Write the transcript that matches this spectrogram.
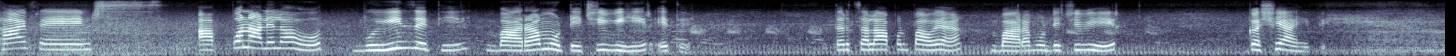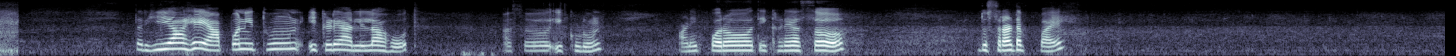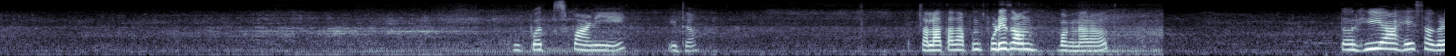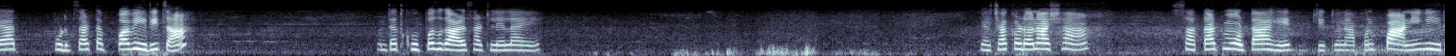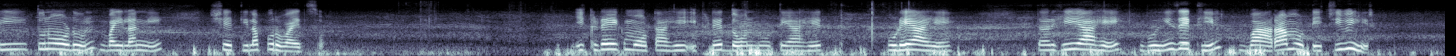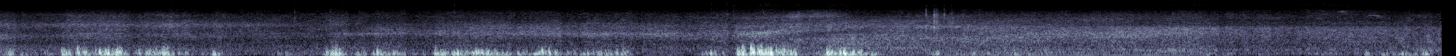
Hi friends आपण आलेलो आहोत भुईंज येथील बारामोटेची विहीर येथे. तर चला आपण पाहूया बारामोटेची विहीर कशी आहे ती. तर ही आहे आपण इथून इकडे आलेलो आहोत असं इकडून. आणि परत इकडे असं दुसरा टप्पा आहे. खूपच पाणी आहे इथं. चला आता आपण पुढे जाऊन बघणार आहोत. तर ही आहे सगळ्यात पुढचा टप्पा विहिरीचा. पण त्यात खूपच गाळ साठलेला आहे. याच्याकडं ना अशा सात आठ मोठा आहेत जिथून आपण पाणी विहिरीतून ओढून बैलांनी शेतीला पुरवायचो. इकडे एक मोठा आहे इकडे दोन मोठे आहेत पुढे आहे. तर ही आहे भुईज येथील बारा मोठीची विहीर.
